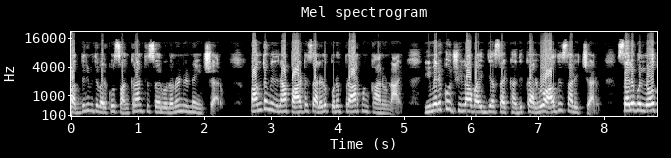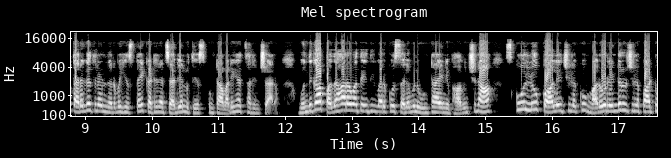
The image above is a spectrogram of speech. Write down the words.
పద్దెనిమిది వరకు సంక్రాంతి సెలవులను నిర్ణయించారు. పంతొమ్మిదిన పాఠశాలలు పునఃప్రారంభం కానున్నాయి. ఈ మేరకు జిల్లా వైద్య శాఖ అధికారులు ఆదేశాలు ఇచ్చారు. సెలవుల్లో తరగతులను నిర్వహిస్తే కఠిన చర్యలు తీసుకుంటామని హెచ్చరించారు. ముందుగా పదహారవ తేదీ వరకు సెలవులు ఉంటాయని భావించిన స్కూళ్ళు కాలేజీలకు మరో రెండు రోజుల పాటు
